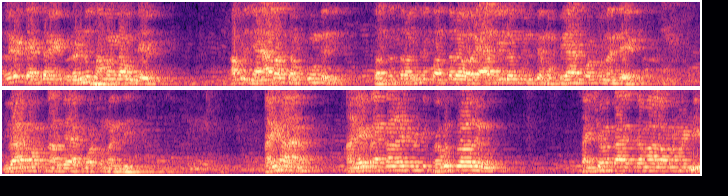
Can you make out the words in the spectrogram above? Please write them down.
అలాగే డెత్ రేటు రెండు సమంగా ఉండేవి. అప్పుడు జనాభా తక్కువ ఉండేది. స్వతంత్రం వచ్చిన కొంతలో యాభైలో చూస్తే ముప్పై ఆరు కోట్ల మంది. ఇవాళ ఒక నలభై ఆరు కోట్ల మంది. అయినా అనేక రకాలైనటువంటి ప్రభుత్వాలు సంక్షేమ కార్యక్రమాలు అవనివ్వండి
